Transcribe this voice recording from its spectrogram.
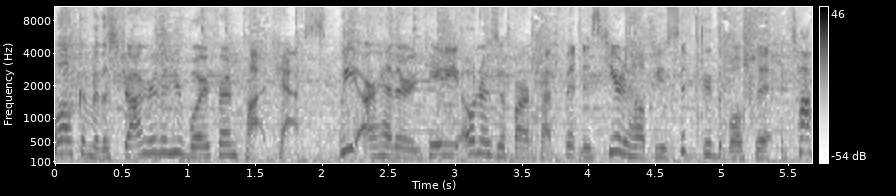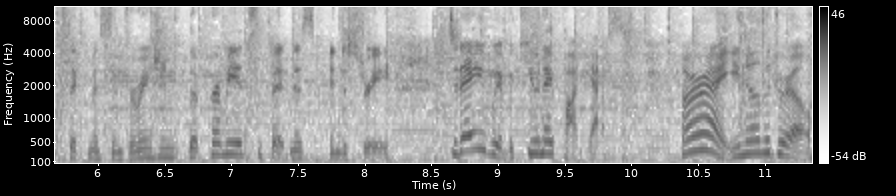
Welcome to the Stronger Than Your Boyfriend podcast. We are Heather and Katie, owners of Barpath Fitness, here to help you sift through the bullshit and toxic misinformation that permeates the fitness industry. Today, we have a Q&A podcast. All right, you know the drill.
